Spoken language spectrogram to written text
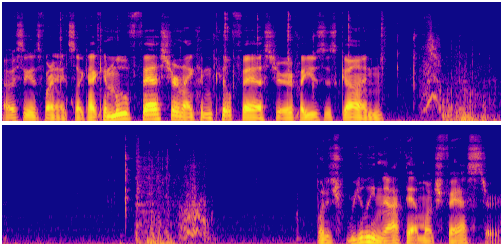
I always think it's funny. It's like I can move faster and I can kill faster if I use this gun. But it's really not that much faster.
